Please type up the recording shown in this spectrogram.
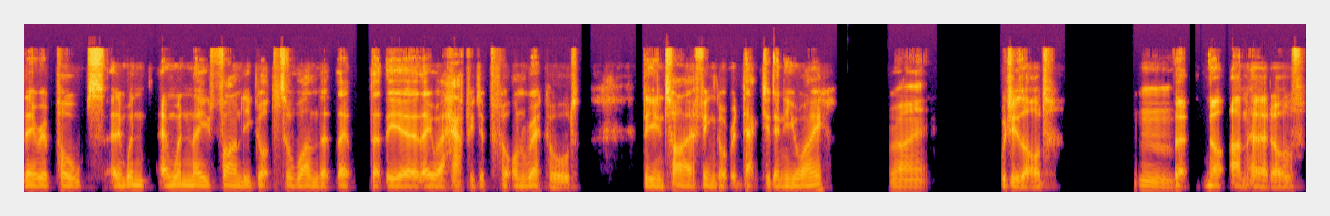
their reports. And when and when they finally got to one that that that the uh, they were happy to put on record, the entire thing got redacted anyway, Right. which is odd. Hmm. but not unheard of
